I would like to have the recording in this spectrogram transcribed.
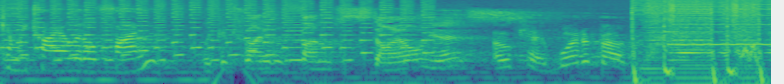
Can we try a little fun? What about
